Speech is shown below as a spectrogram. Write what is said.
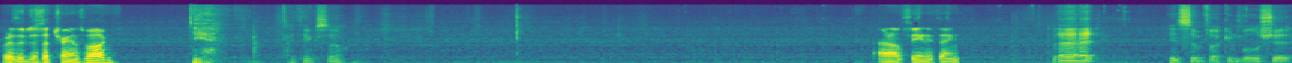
Was it just a transmog? Yeah, I think so. I don't see anything. That is some fucking bullshit.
